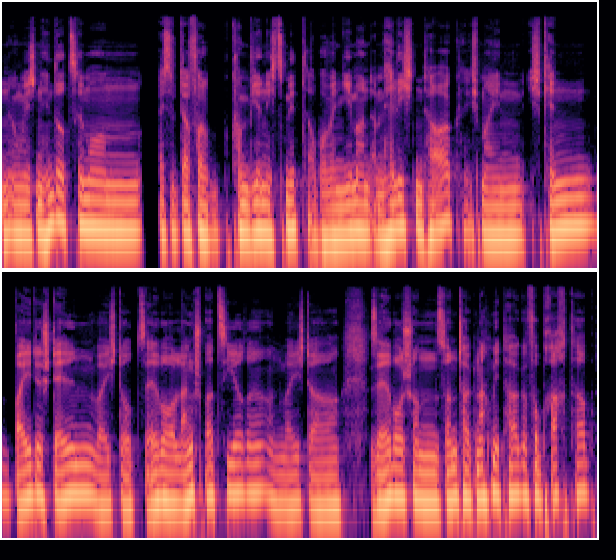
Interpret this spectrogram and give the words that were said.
in irgendwelchen Hinterzimmern. Also davon kommen wir nichts mit. Aber wenn jemand am helllichten Tag, ich meine, ich kenne beide Stellen, weil ich dort selber lang spaziere und weil ich da selber schon Sonntagnachmittage verbracht habe.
